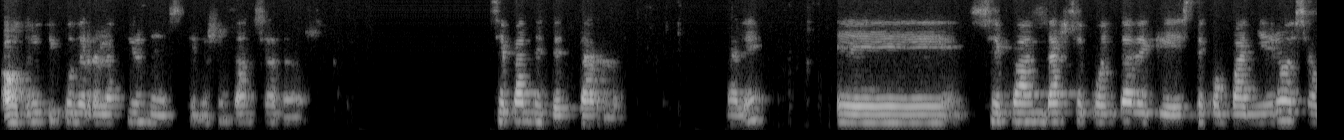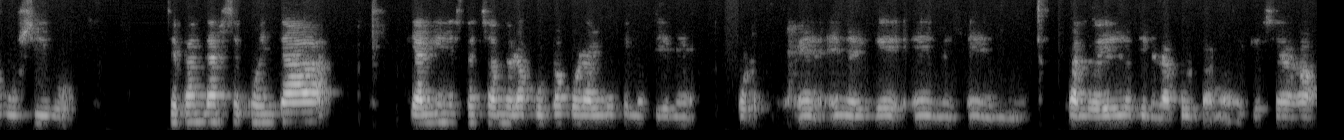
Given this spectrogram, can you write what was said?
a otro tipo de relaciones que no son tan sanas, sepan detectarlo, ¿vale? Eh, sepan darse cuenta de que este compañero es abusivo, sepan darse cuenta que alguien está echando la culpa por algo que no tiene, en, el que, cuando él no tiene la culpa, ¿no? De que se haga,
